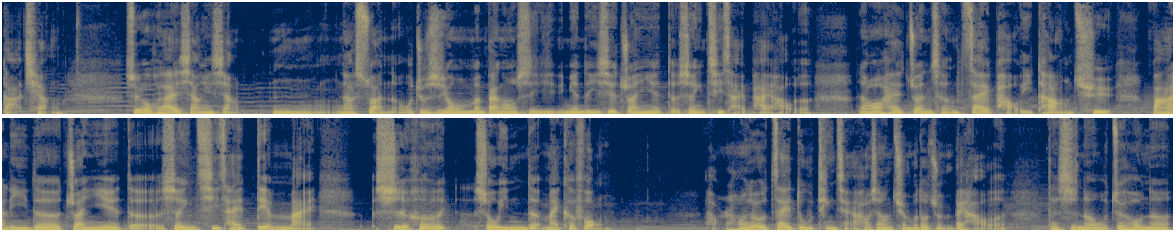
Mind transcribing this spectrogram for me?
打枪。所以我后来想一想，嗯，那算了，我就是用我们办公室里面的一些专业的摄影器材拍好了，然后还专程再跑一趟去巴黎的专业的摄影器材店买适合。收音的麦克风，好，然后又再度听起来好像全部都准备好了，但是呢，我最后呢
